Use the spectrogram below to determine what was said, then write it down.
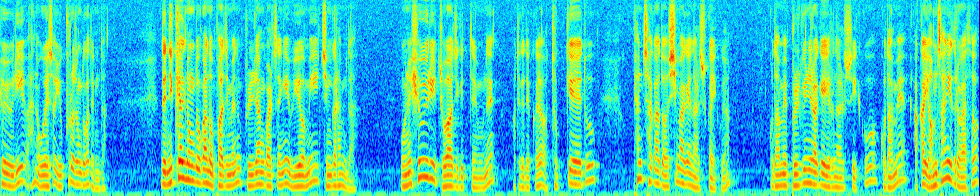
효율이 한 5에서 6% 정도가 됩니다. 근데 니켈 농도가 높아지면 불량 발생의 위험이 증가합니다. 오늘 효율이 좋아지기 때문에 어떻게 될까요? 두께도 편차가 더 심하게 날 수가 있고요. 그 다음에 불균일하게 일어날 수 있고, 그 다음에 아까 염산이 들어가서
